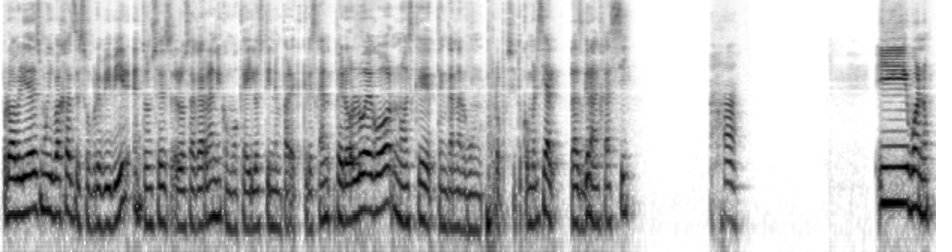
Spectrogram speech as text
probabilidades muy bajas de sobrevivir, entonces los agarran y como que ahí los tienen para que crezcan, pero luego no es que tengan algún propósito comercial, las granjas sí. Ajá. Y bueno,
